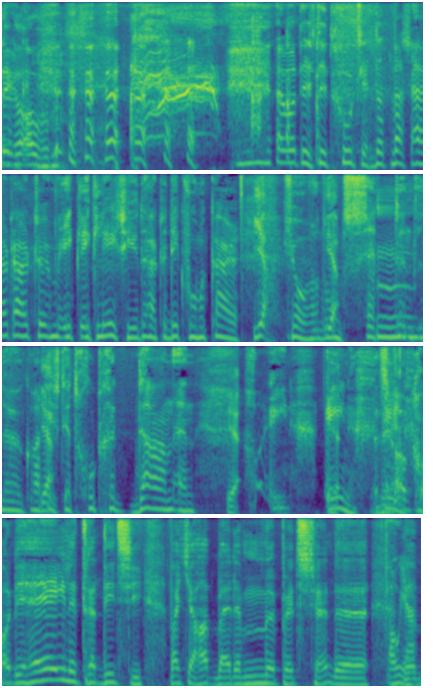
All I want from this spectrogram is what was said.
tegenover me. En wat is dit goed zeg. Dat was uit, uit eh, ik, ik lees hier uit de Dik voor elkaar. Ja. Zo, wat ontzettend leuk. Wat Ja. is dit goed gedaan. En Ja. oh, enig, enig. Het is ook gewoon die hele traditie wat je had bij de Muppets, hè, de, Oh de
